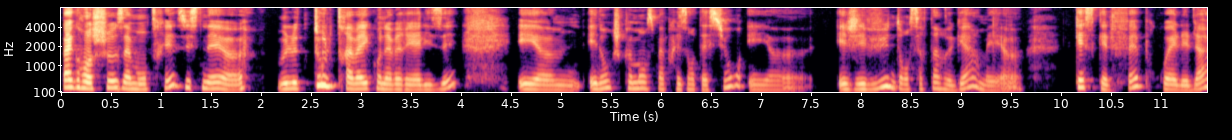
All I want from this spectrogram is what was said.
pas grand-chose à montrer, si ce n'est euh, le, tout le travail qu'on avait réalisé. Et, euh, donc, je commence ma présentation et, et j'ai vu dans certains regards, mais qu'est-ce qu'elle fait, pourquoi elle est là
